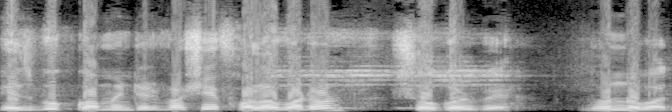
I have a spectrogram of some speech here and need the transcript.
ফেসবুক কমেন্টের পাশে ফলো বাটন শো করবে। ধন্যবাদ।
